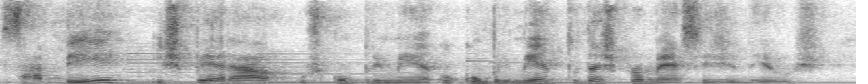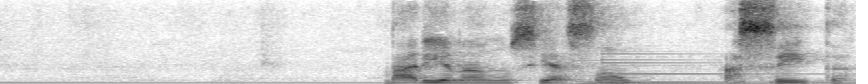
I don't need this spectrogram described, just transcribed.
saber esperar o cumprimento das promessas de Deus. Maria na anunciação aceita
